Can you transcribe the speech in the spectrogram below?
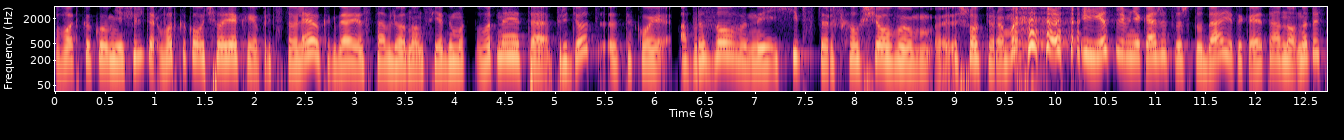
вот какой у меня фильтр, вот какого человека я представляю, когда я ставлю анонс. Я думаю, вот на это придет э, такой образованный хипстер с холщовым э, шопером. И если мне кажется, что да, я такая, это оно. Ну, то есть,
